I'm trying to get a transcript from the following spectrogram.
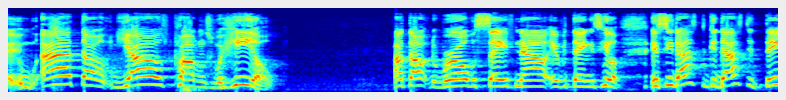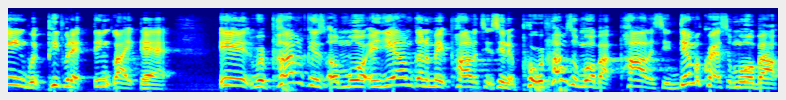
I thought y'all's problems were healed. I thought the world was safe now, everything is healed. And see, that's the, that's the thing with people that think like that. It, Republicans are more, and yeah, I'm going to make politics in it. Republicans are more about policy. Democrats are more about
